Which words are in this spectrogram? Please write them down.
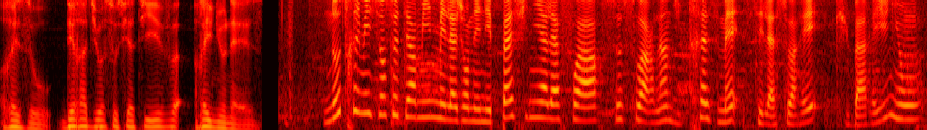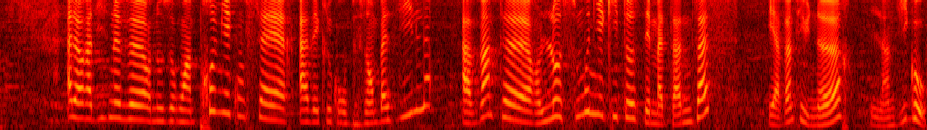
réseau des radios associatives réunionnaises. Notre émission se termine, mais la journée n'est pas finie à la foire. Ce soir, lundi 13 mai, c'est la soirée Cuba Réunion. Alors à 19h, nous aurons un premier concert avec le groupe Zambazil. À 20h, Los Muñequitos de Matanzas. Et à 21h, l'Indigo.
